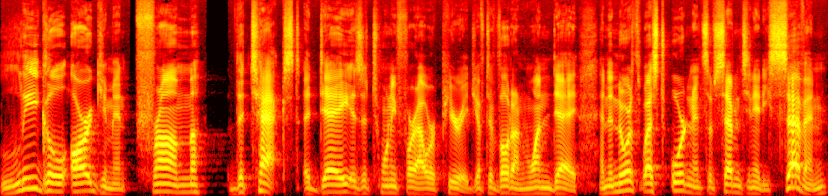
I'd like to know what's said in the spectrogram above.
legal argument from the text. A day is a 24 hour period. You have to vote on one day. And the Northwest Ordinance of 1787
